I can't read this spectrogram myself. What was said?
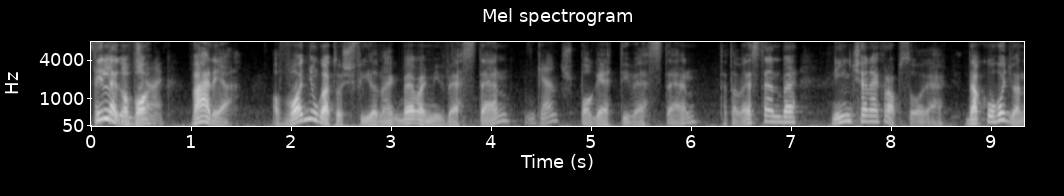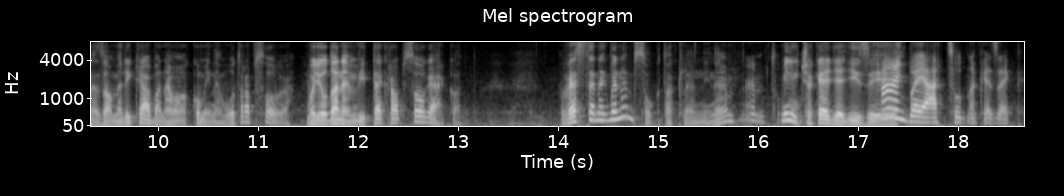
Tényleg a va... Várjál, a vadnyugatos filmekben, vagy mi western, Igen. spagetti western, tehát a westernben nincsenek rabszolgák. De akkor hogy van ez Amerikában? Nem, akkor még nem volt rabszolga? Vagy oda nem vittek rabszolgákat? A westernekben nem szoktak lenni, nem? Nem tudom. Mindig csak egy-egy izé. Hányba játszódnak ezek?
